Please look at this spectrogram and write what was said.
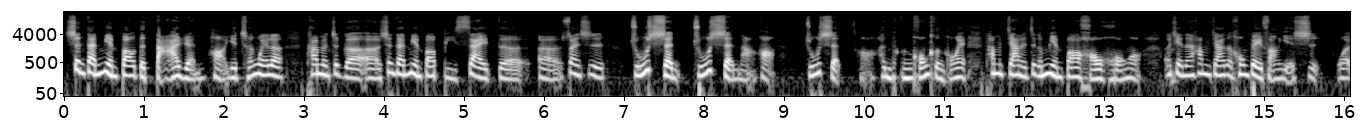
圣诞面包的达人，哈，也成为了他们这个呃圣诞面包比赛的呃算是主审主审呐，哈，主审。好，很很红很红诶，他们家的这个面包好红哦，而且呢，他们家的烘焙坊也是。我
